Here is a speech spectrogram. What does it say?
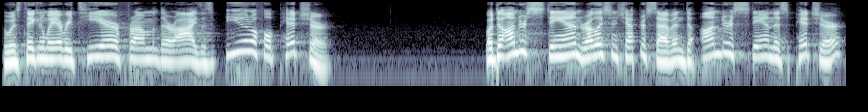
who has taken away every tear from their eyes. This beautiful picture. But to understand Revelation chapter 7, to understand this picture,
